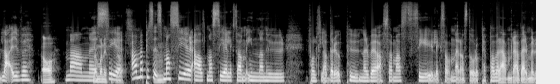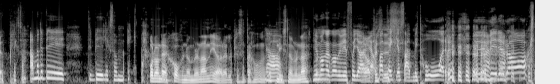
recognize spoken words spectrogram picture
live. Ja, Man eh, När man är på ser, plats. ja men precis, man ser allt, man ser liksom innan hur folk laddar upp, hur nervösa, man ser ju liksom när de står och peppar varandra, värmer upp liksom. Ja men det blir, det blir liksom äkta. och de där shownumren ni gör, eller presentation, Ja. öppningsnumren. Hur många gånger vi får göra Ja, det och man precis. tänker så här, mitt hår, nu blir det rakt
